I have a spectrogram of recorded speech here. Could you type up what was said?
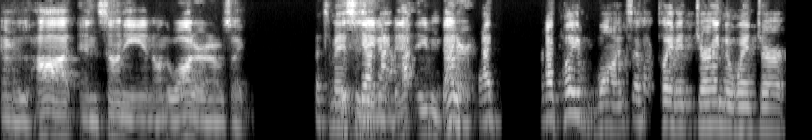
and it was hot and sunny and on the water, and I was like, That's amazing. this is Yeah, even be even better. I, I, I played once and I played it during the winter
